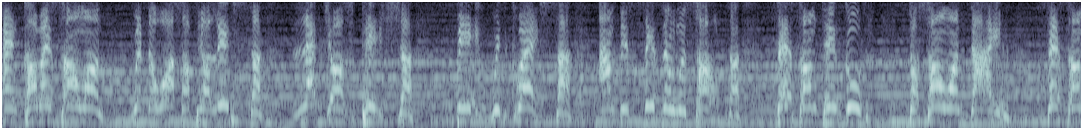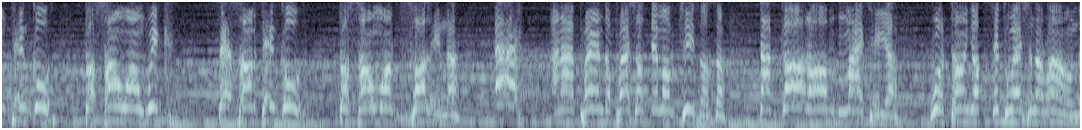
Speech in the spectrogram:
Encourage someone with the words of your lips. Uh, let your speech uh, be with grace uh, and be seasoned with salt. Say something good to someone dying. Say something good to someone weak. Say something good to someone falling. Eh, and I pray in the precious name of Jesus that God Almighty will turn your situation around.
